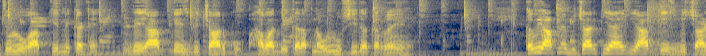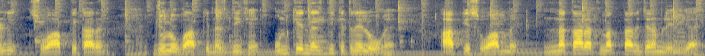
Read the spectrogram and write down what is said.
जो लोग आपके निकट हैं, वे आपके इस विचार को हवा देकर अपना उल्लू सीधा कर रहे हैं। कभी आपने विचार किया है कि आपके इस विचारणी स्वभाव के कारण जो लोग आपके नज़दीक हैं, उनके नज़दीक कितने लोग हैं? आपके स्वभाव में नकारात्मकता ने जन्म ले लिया है।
